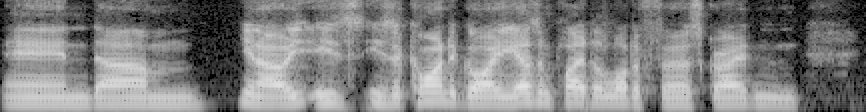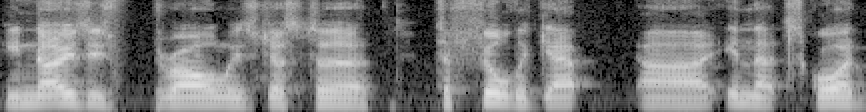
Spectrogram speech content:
And um, you know, he's he's a kind of guy. He hasn't played a lot of first grade, and he knows his role is just to to fill the gap uh, in that squad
